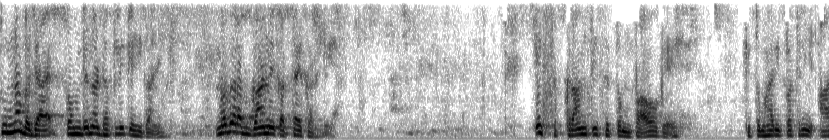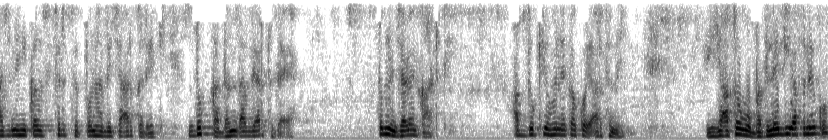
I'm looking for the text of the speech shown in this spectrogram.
तू न बजाए तो हम बिना ढपली के ही गाएँगे मगर अब गाने का तय कर लिया। इस क्रांति से तुम पाओगे कि तुम्हारी पत्नी आज नहीं, कल फिर से पुनः विचार करेगी। दुख का धंधा व्यर्थ गया। तुमने जड़ें काट दी। अब दुखी होने का कोई अर्थ नहीं। या तो वो बदलेगी अपने को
